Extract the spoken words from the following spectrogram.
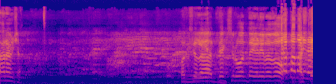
ಸಾರಾಂಶ. ಪಕ್ಷದ ಅಧ್ಯಕ್ಷರು ಅಂತ ಹೇಳಿರೋದು. ಆರೋಪ ಮಾಡಿದ್ದಾರೆ.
